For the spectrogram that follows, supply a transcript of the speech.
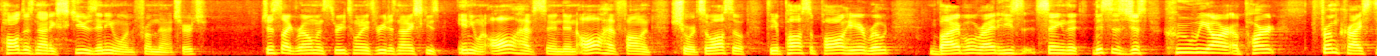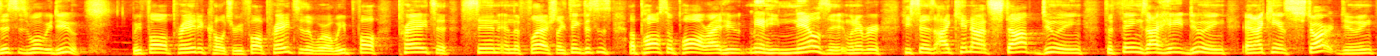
Paul does not excuse anyone from that, church. Just like Romans 3:23 does not excuse anyone. All have sinned and all have fallen short. So also the apostle Paul here wrote Bible, right? He's saying that this is just who we are apart from Christ. This is what we do. We fall prey to culture. We fall prey to the world. We fall prey to sin in the flesh. Like, think this is Apostle Paul, right? Who, man, he nails it whenever he says, I cannot stop doing the things I hate doing, and I can't start doing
